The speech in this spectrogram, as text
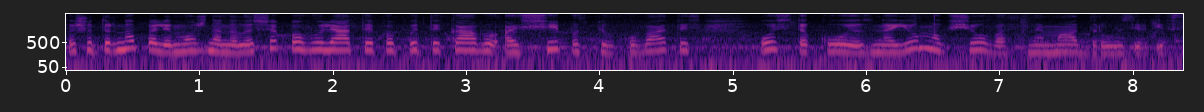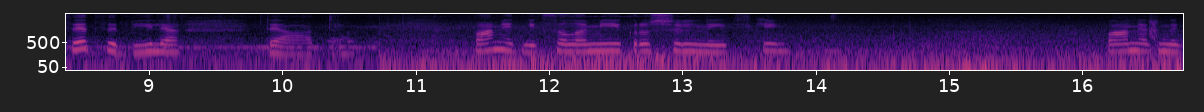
Тож у Тернополі можна не лише погуляти, попити каву, а ще й поспілкуватись ось такою знайомою, якщо у вас нема друзів. І все це біля театру. Пам'ятник Соломії Крошельницький. Пам'ятник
